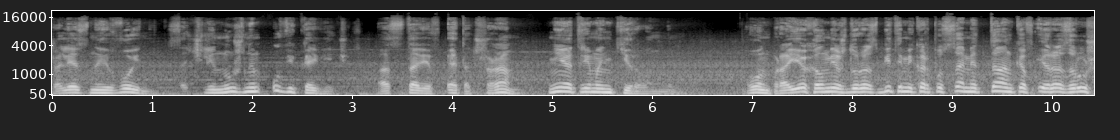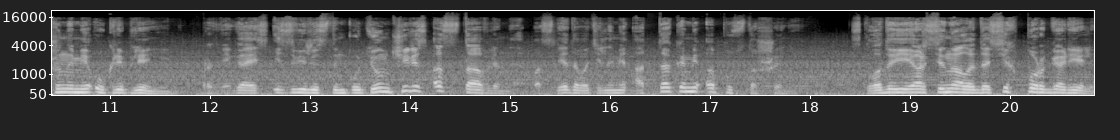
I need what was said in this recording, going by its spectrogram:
железные войны сочли нужным увековечить оставив этот шрам неотремонтированным. Он проехал между разбитыми корпусами танков и разрушенными укреплениями, продвигаясь извилистым путем через оставленное последовательными атаками опустошение. Склады и арсеналы до сих пор горели,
